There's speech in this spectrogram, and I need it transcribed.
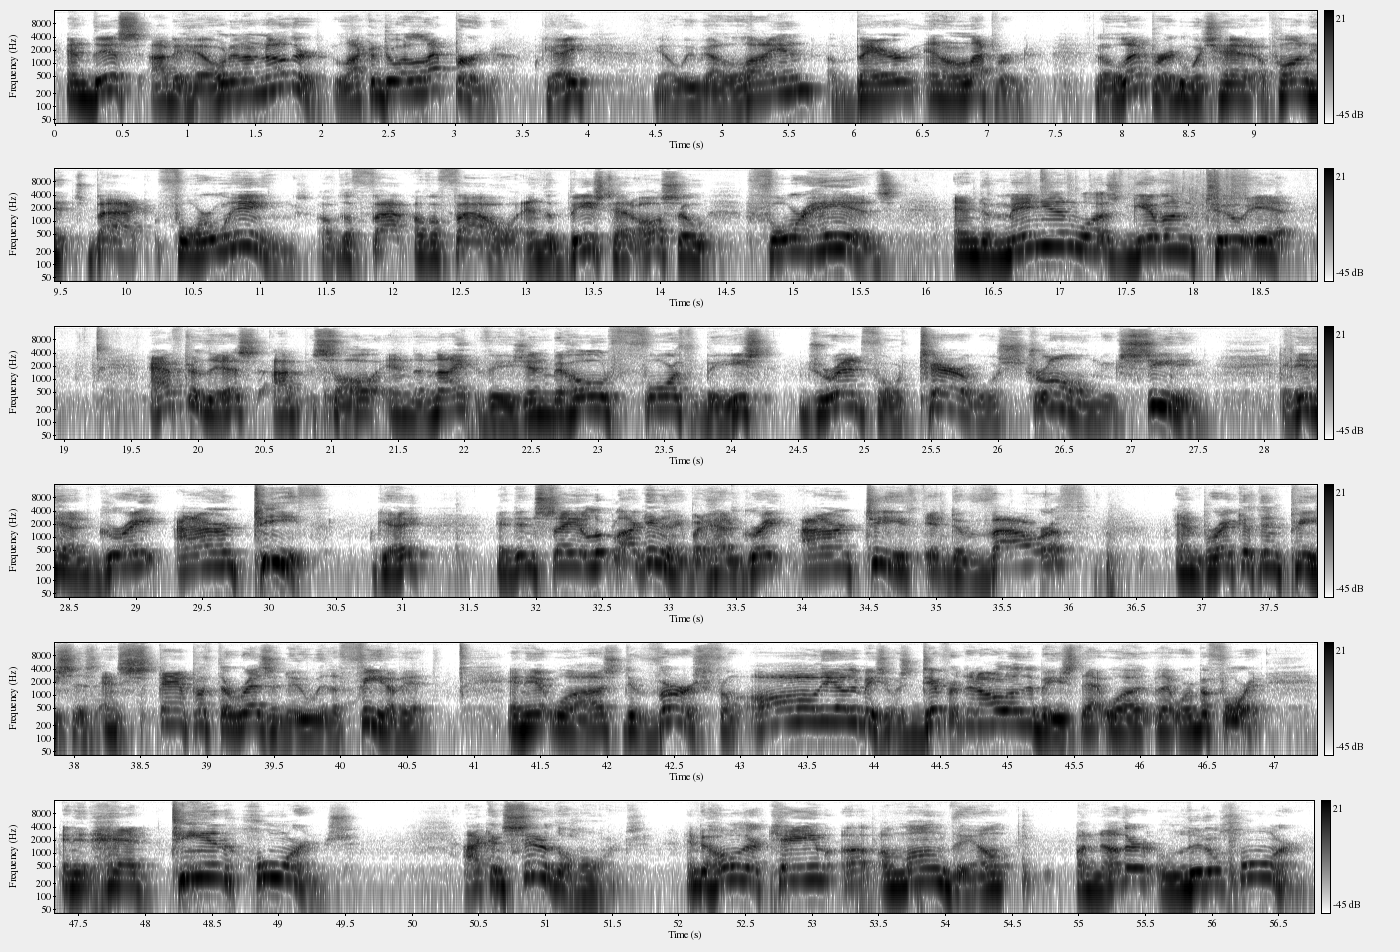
And this I beheld in another, like unto a leopard. Okay, you know, we've got a lion, a bear, and a leopard. The leopard, which had upon its back four wings of the fa- of a fowl, and the beast had also four heads, and dominion was given to it. After this, I saw in the night vision, behold, fourth beast, dreadful, terrible, strong, exceeding, and it had great iron teeth. Okay? It didn't say it looked like anything, but it had great iron teeth. It devoureth and breaketh in pieces, and stampeth the residue with the feet of it. And it was diverse from all the other beasts. It was different than all other beasts that was that were before it and it had ten horns. I considered the horns, and behold, there came up among them another little horn,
